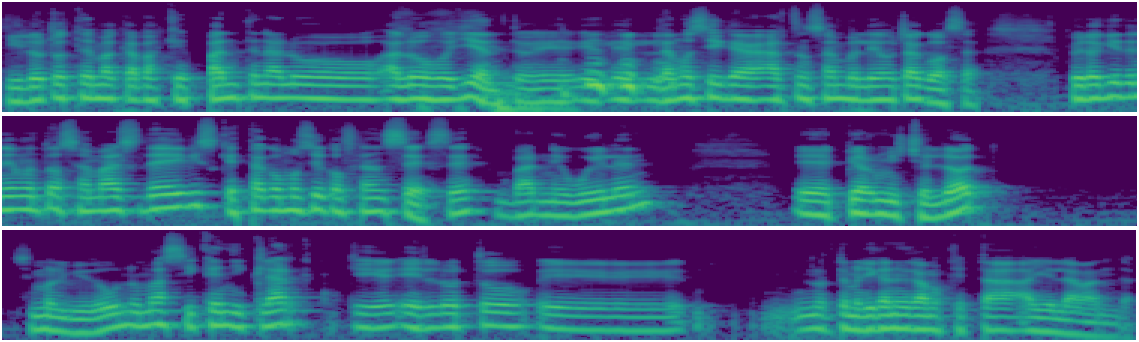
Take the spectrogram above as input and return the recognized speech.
y los otros temas capaz que espanten a los, a los oyentes. Eh, el- el- la música Art Ensemble es otra cosa. Pero aquí tenemos entonces a Miles Davis, que está con músicos franceses, Barney Whelan, eh, Pierre Michelot, se me olvidó uno más, y Kenny Clark, que es el otro eh, norteamericano, digamos, que está ahí en la banda.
